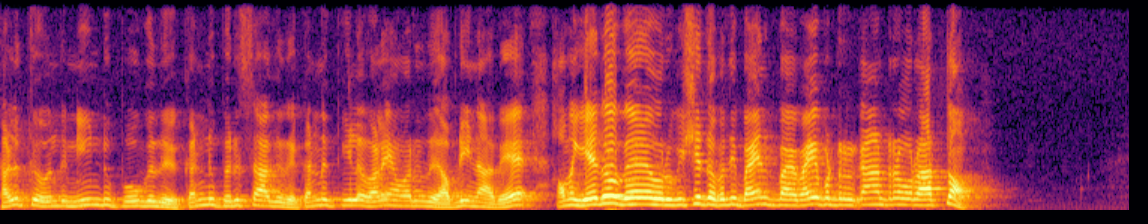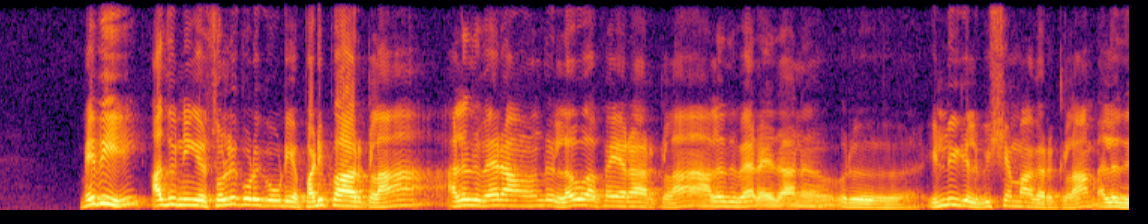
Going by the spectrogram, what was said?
கழுத்து வந்து நீண்டு போகுது கண்ணு பெருசாகுது கண்ணு கீழே வளையம் வருது அப்படின்னாவே அவன் ஏதோ வேற ஒரு விஷயத்தை பற்றி பயந்து பய பயப்பட்டுருக்கான்ற ஒரு அர்த்தம். மேபி அது நீங்கள் சொல்லிக் கொடுக்கக்கூடிய படிப்பாக இருக்கலாம் அல்லது வேறு அவன் வந்து லவ் அஃபையராக இருக்கலாம் அல்லது வேறு ஏதான ஒரு இல்லீகல் விஷயமாக இருக்கலாம் அல்லது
